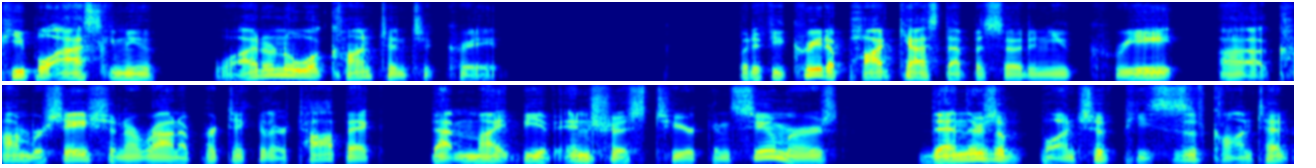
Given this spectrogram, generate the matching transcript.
people asking me well i don't know what content to create. But if you create a podcast episode and you create a conversation around a particular topic that might be of interest to your consumers, then there's a bunch of pieces of content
